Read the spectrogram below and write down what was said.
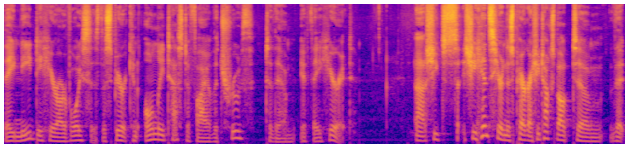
They need to hear our voices. The Spirit can only testify of the truth to them if they hear it. Uh, she she hints here in this paragraph. She talks about um, that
